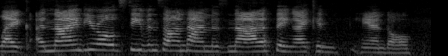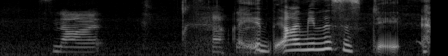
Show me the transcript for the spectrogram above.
like a ninety-year-old Stephen Sondheim is not a thing I can handle. It's not. it's not good. It, I mean, this is.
